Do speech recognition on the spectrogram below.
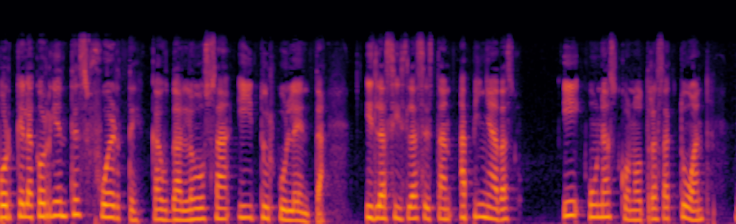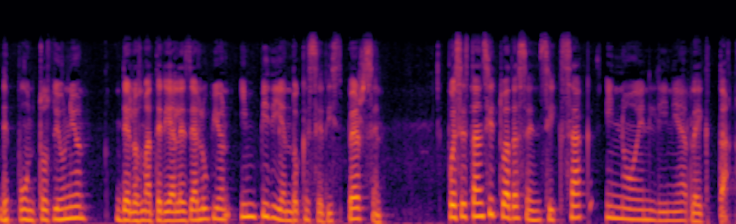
porque la corriente es fuerte, caudalosa y turbulenta, y las islas están apiñadas y unas con otras actúan de puntos de unión de los materiales de aluvión impidiendo que se dispersen, pues están situadas en zigzag y no en línea recta,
